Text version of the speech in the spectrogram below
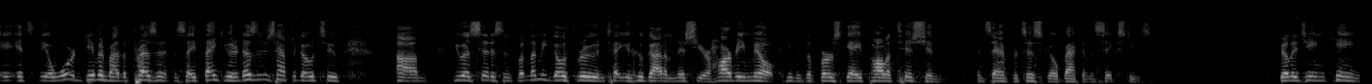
it's the award given by the president to say thank you. And it doesn't just have to go to um, U.S. citizens, but let me go through and tell you who got him this year. Harvey Milk, he was the first gay politician in San Francisco back in the 60s. Billie Jean King,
